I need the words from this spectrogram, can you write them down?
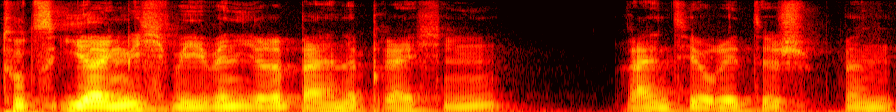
Tut es ihr eigentlich weh, wenn ihre Beine brechen? Rein theoretisch. Wenn,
